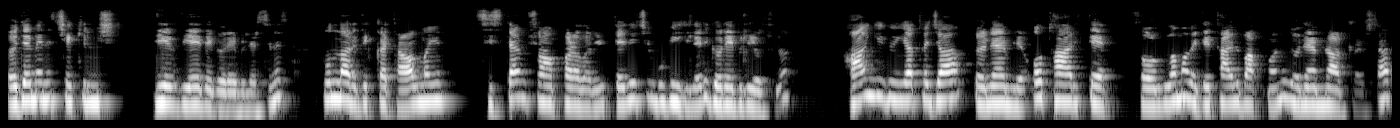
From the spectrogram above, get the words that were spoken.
Ödemeniz çekilmiştir diye de görebilirsiniz. Bunları dikkate almayın. Sistem şu an paraları yüklediği için bu bilgileri görebiliyorsunuz. Hangi gün yatacağı önemli. O tarihte sorgulama ve detaylı bakmanız önemli arkadaşlar.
